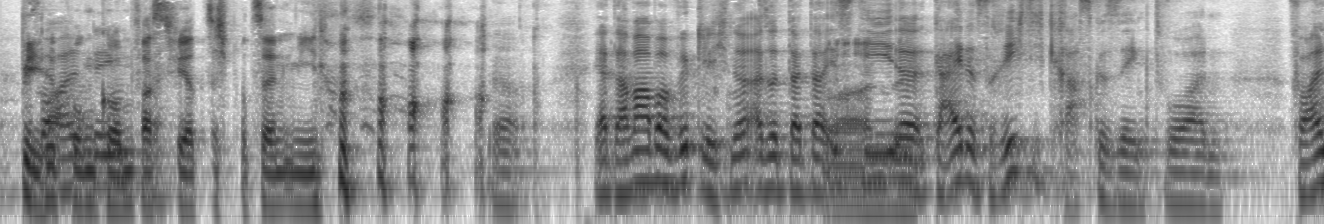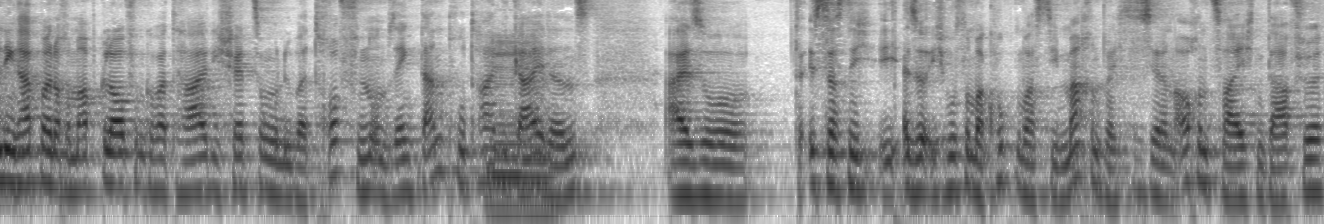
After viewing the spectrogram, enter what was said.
Bild.com fast 40% Minus. ja. ja, da war aber wirklich, ne? Also da, da ist die äh, Guidance richtig krass gesenkt worden. Vor allen Dingen hat man noch im abgelaufenen Quartal die Schätzungen übertroffen und senkt dann brutal die mhm. Guidance. Also ist das nicht, also ich muss noch mal gucken, was die machen. Vielleicht ist es ja dann auch ein Zeichen dafür,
